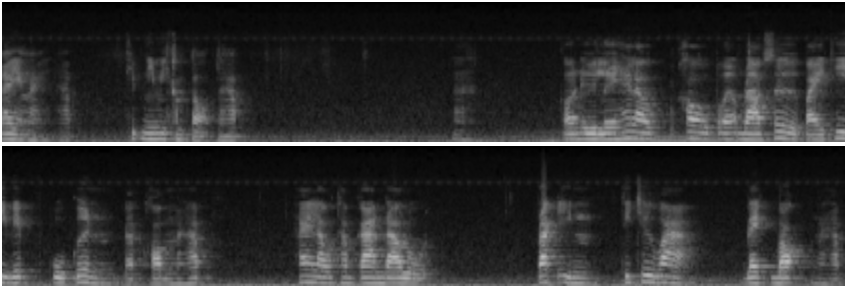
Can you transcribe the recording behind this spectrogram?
ได้ยังไงนะครับ คลิปนี้มีคำตอบนะครับอะ ก่อนอื่นเลยให้เราเข้าเบราว์เซอร์ไปที่เว็บ google.com นะครับ ให้เราทำการดาวน์โหลดปลั๊กอินที่ชื่อว่า Blackbox นะครับ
